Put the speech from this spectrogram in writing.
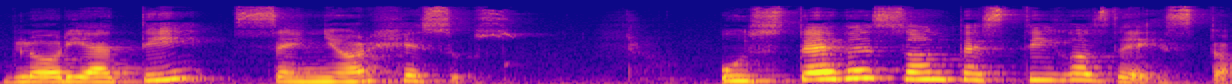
Gloria a ti, Señor Jesús. Ustedes son testigos de esto.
